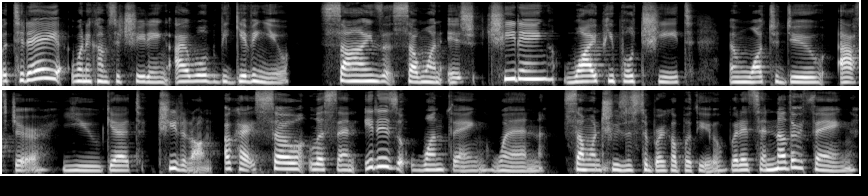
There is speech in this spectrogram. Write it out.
But today, when it comes to cheating, I will be giving you signs that someone is cheating, why people cheat, and what to do after you get cheated on. Okay, so listen, it is one thing when someone chooses to break up with you, but it's another thing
